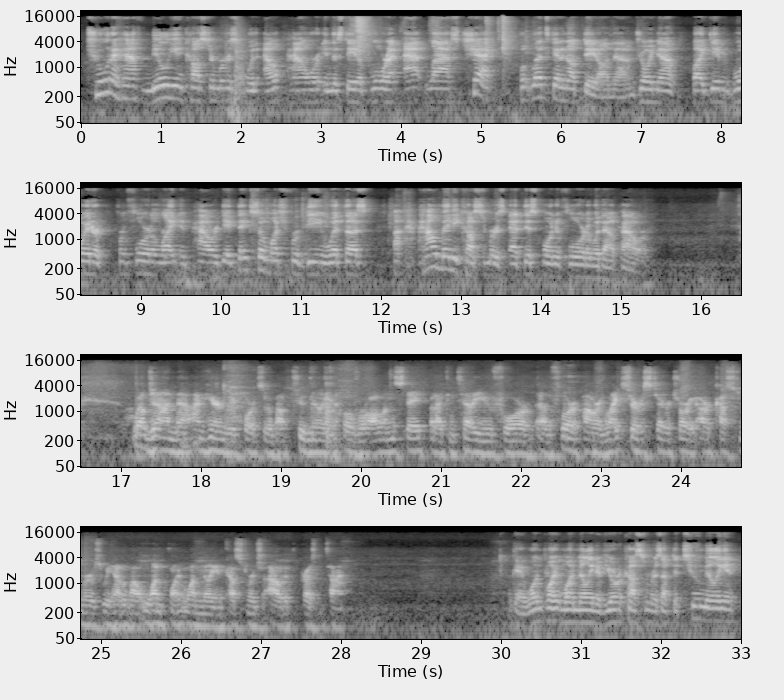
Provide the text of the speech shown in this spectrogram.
Two and a half million customers without power in the state of Florida at last check. But let's get an update on that. I'm joined now by David Reuter from Florida Light and Power. Dave, thanks so much for being with us. Uh, how many customers at this point in Florida without power? Well, John, uh, I'm hearing reports of about 2 million overall in the state, but I can tell you for uh, the Florida Power and Light Service territory, our customers, we have about 1.1 million customers out at the present time. Okay, 1.1 million of your customers, up to 2 million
